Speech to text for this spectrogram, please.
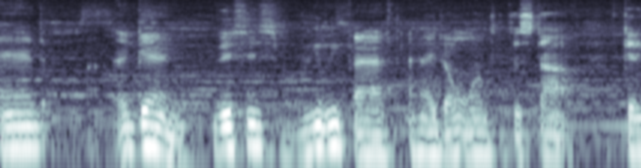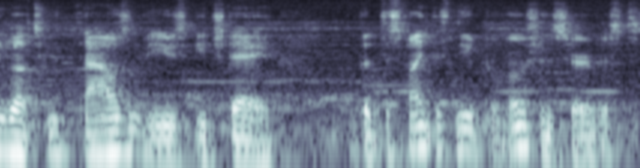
And again, this is really fast and I don't want it to stop, getting about 2,000 views each day. But despite this new promotion service.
